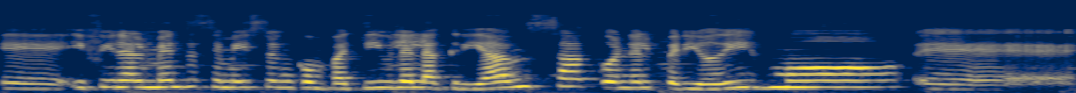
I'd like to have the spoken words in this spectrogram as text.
eh, y finalmente se me hizo incompatible la crianza con el periodismo, eh,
